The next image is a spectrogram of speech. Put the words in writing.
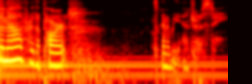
So now for the part it's going to be interesting.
